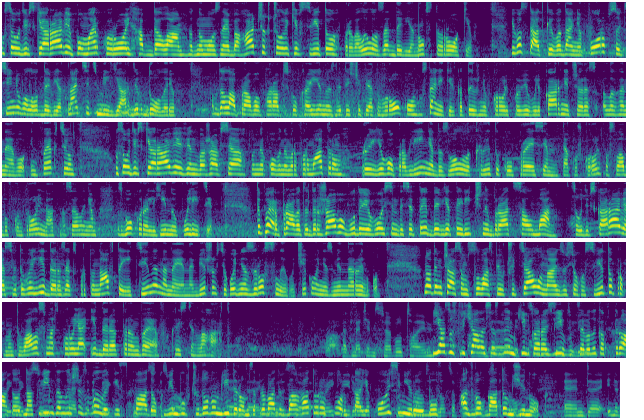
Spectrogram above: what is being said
У Саудівській Аравії помер король Абдала. Одному з найбагатших чоловіків світу перевалило за 90 років. Його статки видання Forbes оцінювало у 19 мільярдів доларів. Абдала правив арабську країну з 2005 року. Останні кілька тижнів король провів у лікарні через легеневу інфекцію. У Саудівській Аравії він вважався поміркованим реформатором. При його правлінні дозволили критику пресі. Також король послабив контроль над населенням з боку релігійної поліції. Тепер правити державу буде його 79-річний брат Салман. Саудівська Аравія світовий лідер з експорту нафти, і ціни на неї на біржах сьогодні зросли в очікуванні змін на ринку. Ну а тим часом слова співчуття лунають з усього світу. Прокоментувала смерть короля і директор МВФ Крістін Лагард. Я зустрічалася з ним кілька разів. Це велика втрата. Однак він залишив великий спадок. Він був чудовим лідером, запровадив багато реформ та якоюсь мірою був адвокатом жінок.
